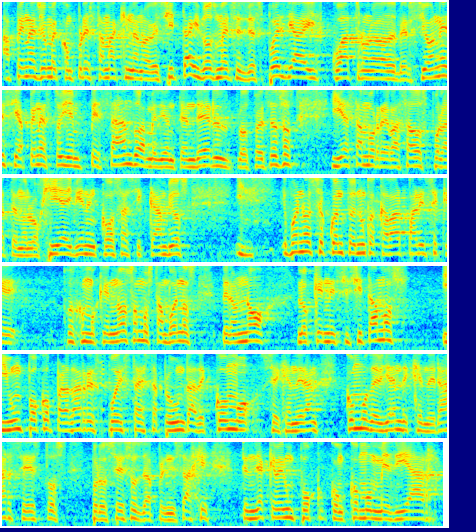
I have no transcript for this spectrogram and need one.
Apenas yo me compré esta máquina nuevecita y dos meses después ya hay cuatro nuevas versiones y apenas estoy empezando a medio entender los procesos y ya estamos rebasados por la tecnología y vienen cosas y cambios. Y, y bueno, ese cuento de nunca acabar parece que pues como que no somos tan buenos, pero no, lo que necesitamos y un poco para dar respuesta a esta pregunta de cómo se generan, cómo deberían de generarse estos procesos de aprendizaje, tendría que ver un poco con cómo mediar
